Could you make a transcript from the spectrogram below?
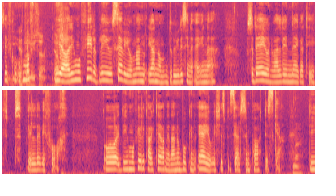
dette? Ja. ja, de homofile jo, ser vi jo menn gjennom Drude sine øyne. Så det er jo et veldig negativt bilde vi får. Og de homofile karakterene i denne boken er jo ikke spesielt sympatiske. Nei. De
